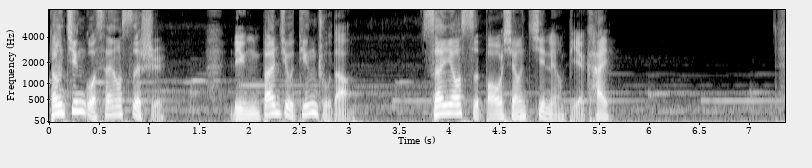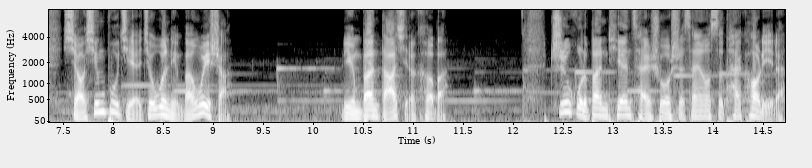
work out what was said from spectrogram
当经过三幺四时，领班就叮嘱道：“三幺四包厢尽量别开。”小星不解，就问领班为啥。领班打起了磕巴，支吾了半天才说是三幺四太靠里了，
